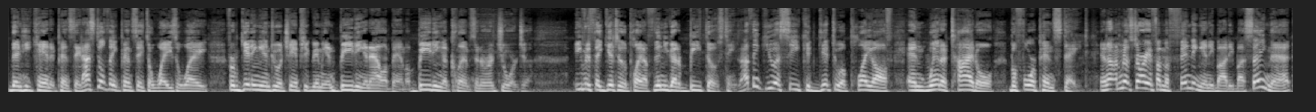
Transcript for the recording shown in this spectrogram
than he can at Penn State. I still think Penn State's a ways away from getting into a championship game and beating an Alabama, beating a Clemson or a Georgia even if they get to the playoff, then you got to beat those teams. I think USC could get to a playoff and win a title before Penn State. And I'm not sorry if I'm offending anybody by saying that,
